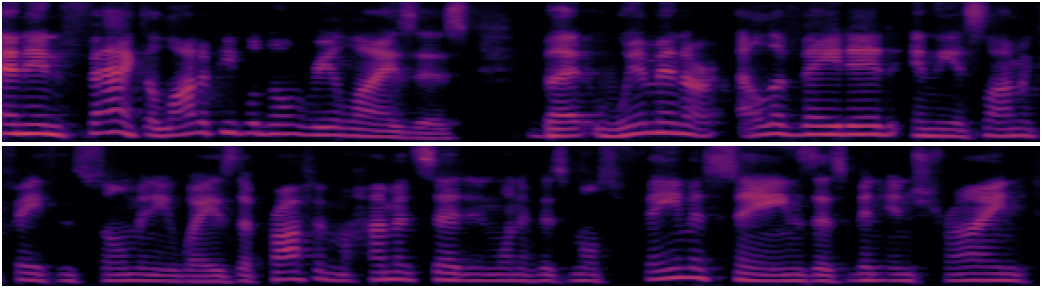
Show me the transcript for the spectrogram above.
And in fact, a lot of people don't realize this, but women are elevated in the Islamic faith in so many ways. The Prophet Muhammad said in one of his most famous sayings that's been enshrined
